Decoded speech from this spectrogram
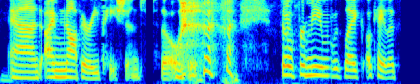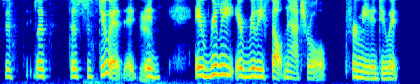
Hmm. And I'm not very patient, so so for me it was like, okay, let's just let's let's just do it. It yeah. it, it really it really felt natural for me to do it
